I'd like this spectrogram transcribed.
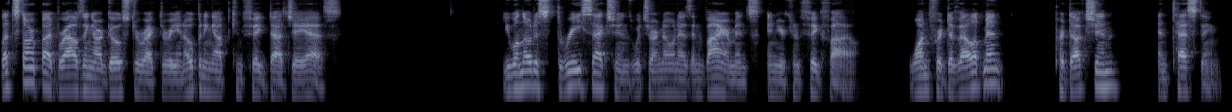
Let's start by browsing our Ghost directory and opening up config.js. You will notice three sections which are known as environments in your config file. One for development, production, and testing.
